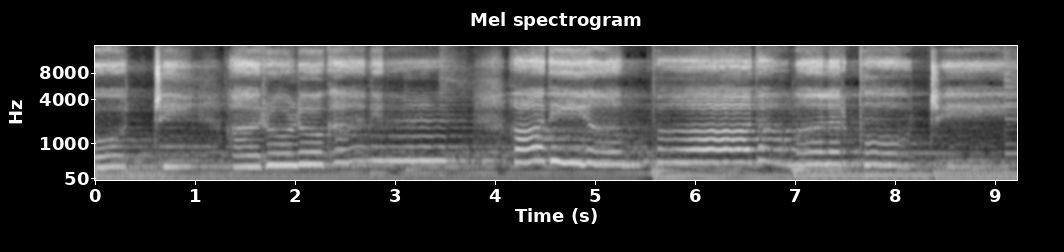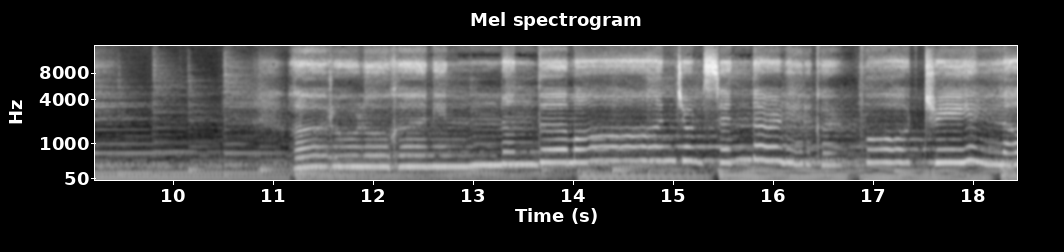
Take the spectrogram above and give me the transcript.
போற்றி அருளுகனின் ஆதியம் பாதமலர் போற்றி. அருளுகனின் அந்த மாஞ்சுன் செந்தளிர்கள் போற்றி எல்லா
